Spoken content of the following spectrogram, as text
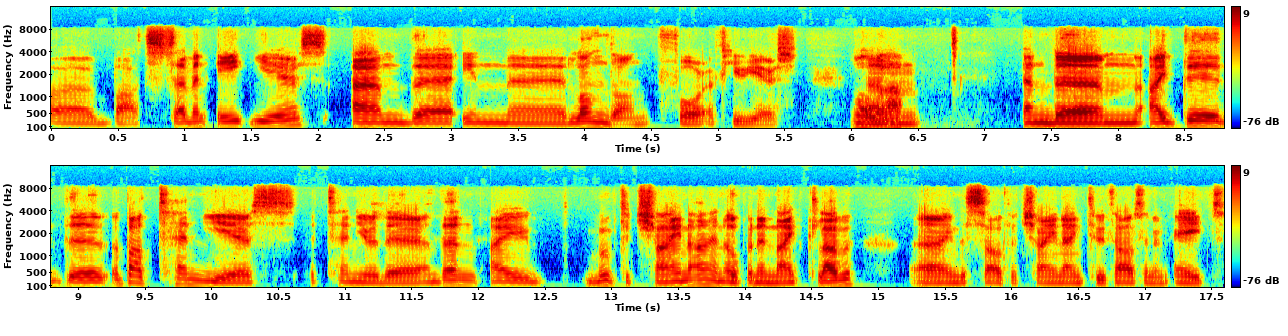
uh, about seven eight years, and uh, in uh, London for a few years. Oh, wow. Um, and um, I did uh, about 10 years, a tenure there. And then I moved to China and opened a nightclub uh, in the south of China in 2008.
